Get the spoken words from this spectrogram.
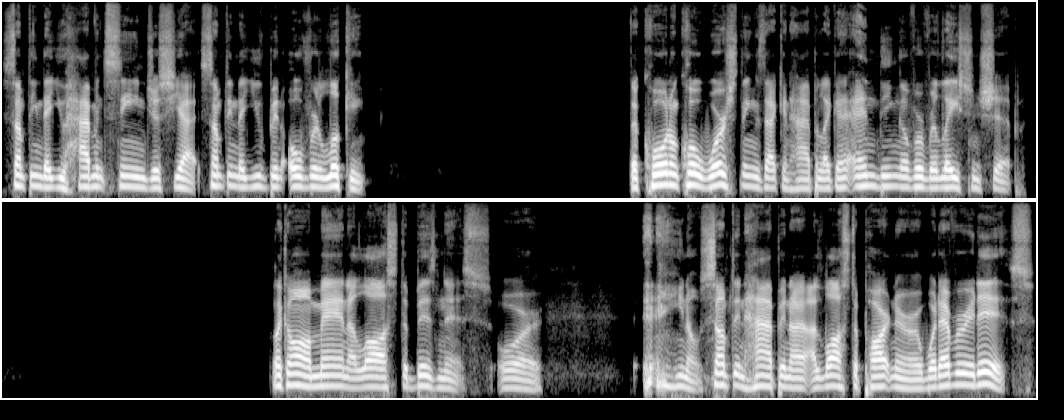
something that you haven't seen just yet, something that you've been overlooking. The quote unquote worst things that can happen, like an ending of a relationship, like oh man i lost the business or you know something happened I, I lost a partner or whatever it is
